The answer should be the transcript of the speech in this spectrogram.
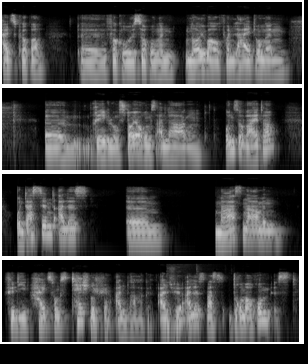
Heizkörpervergrößerungen, äh, Neubau von Leitungen, ähm, Regelungs-, Steuerungsanlagen und so weiter. Und das sind alles ähm, Maßnahmen für die heizungstechnische Anlage, also für mhm. alles, was drumherum ist.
